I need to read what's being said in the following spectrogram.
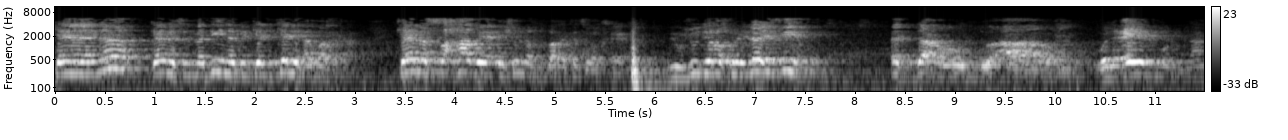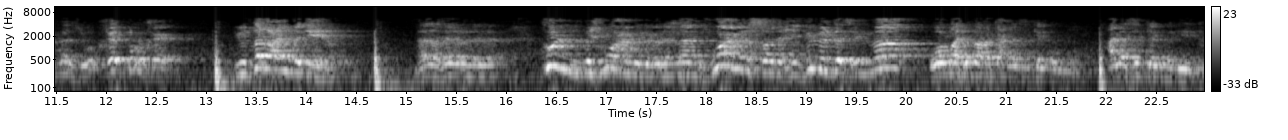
كان كانت المدينة بكلكلها بركة. كان الصحابة يعيشون في البركة والخير. بوجود رسول الله فيهم. الدعوة والدعاء والعلم والنعماز والخير كل خير. يدرع المدينة. هذا خير كل مجموعة من العلماء مجموعة من الصالحين في بلدة ما والله بارك على تلك الأمة على تلك المدينة.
